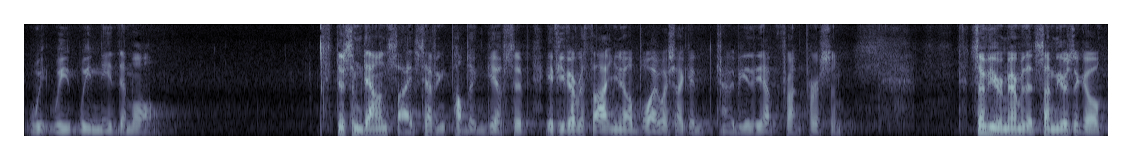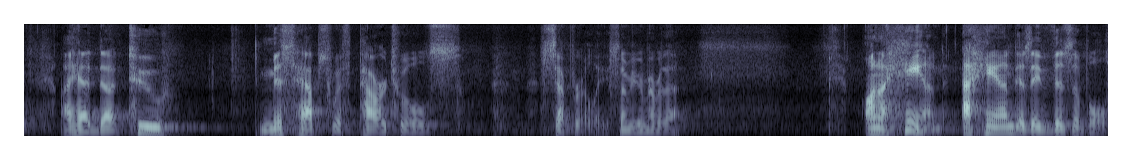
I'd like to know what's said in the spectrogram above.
we, we, we need them all. There's some downsides to having public gifts. If, if you've ever thought, you know, boy, I wish I could kind of be the upfront person. Some of you remember that some years ago, I had uh, two mishaps with power tools separately. Some of you remember that. On a hand, a hand is a visible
